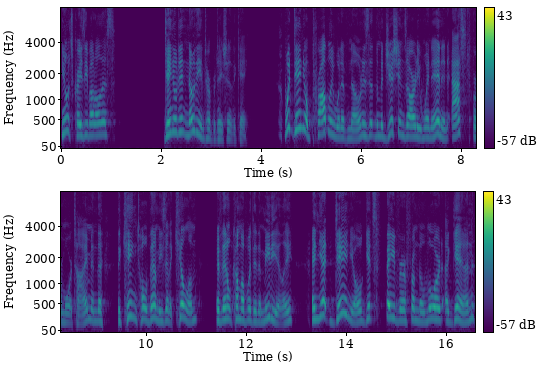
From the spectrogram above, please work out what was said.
You know what's crazy about all this? Daniel didn't know the interpretation of the king. What Daniel probably would have known is that the magicians already went in and asked for more time, and the, the king told them he's going to kill them if they don't come up with it immediately. And yet Daniel gets favor from the Lord again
